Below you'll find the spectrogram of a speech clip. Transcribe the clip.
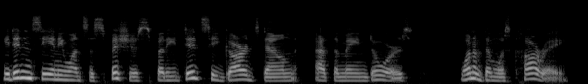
He didn't see anyone suspicious, but he did see guards down at the main doors. One of them was Kare.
